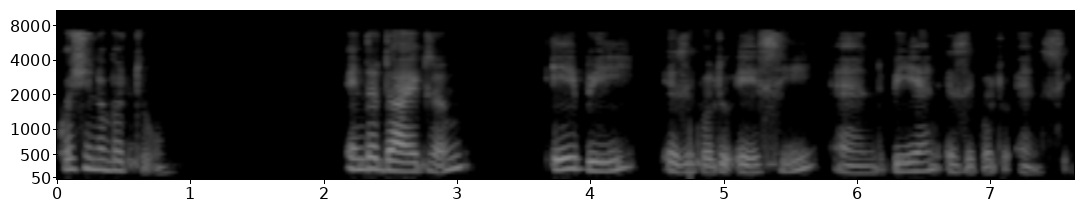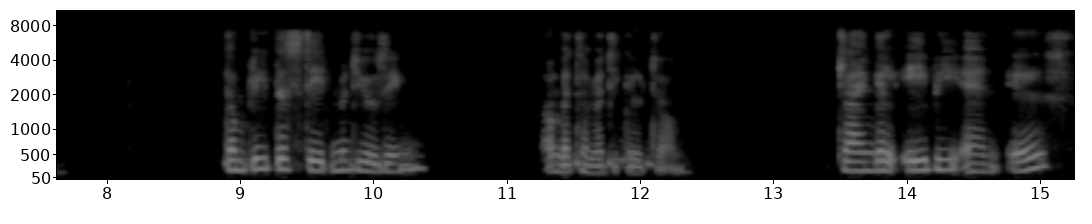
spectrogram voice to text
Question number 2. In the diagram, AB is equal to AC and BN is equal to NC. Complete the statement using a mathematical term. Triangle ABN is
